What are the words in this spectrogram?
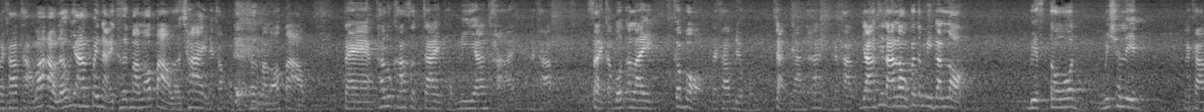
นะครับถามว่าเอาแล้วยางไปไหนเทิร์นมาล้อเปล่าเหรอใช่นะครับผมเทิร์นมาล้อเปล่า แต่ถ้าลูกค้าสนใจผมมียางขายนะครับใส่กับรถอะไรก็บอกนะครับ เดี๋ยวผมจัดยางให้นะครับยางที่ร้านเราก็จะมีดันหลอกบิสโตนมิชลินนะครับ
